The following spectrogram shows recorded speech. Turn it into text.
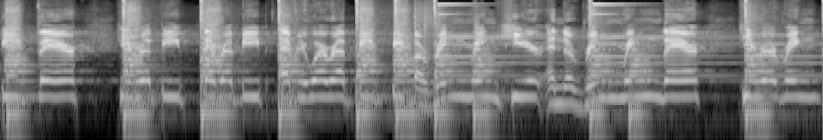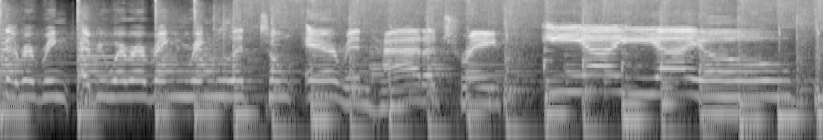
beep there. Here a beep, there a beep, everywhere a beep beep. A ring ring here and a ring ring there. Here a ring, there a ring, everywhere a ring ring. Little Aaron had a train, E E-I-E-I-O.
